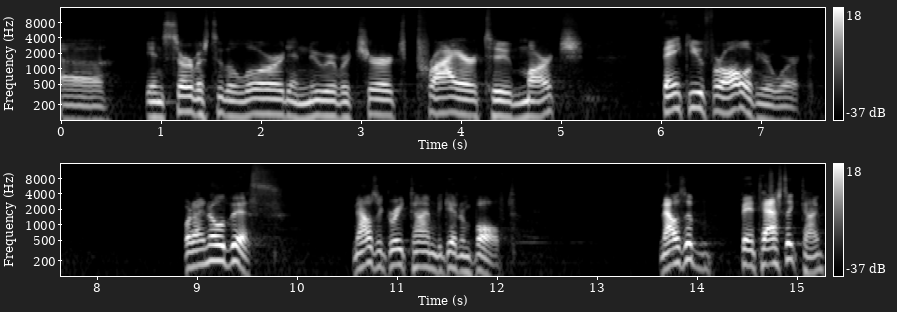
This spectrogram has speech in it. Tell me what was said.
uh, in service to the Lord in New River Church prior to March. Thank you for all of your work. But I know this now's a great time to get involved. Now's a fantastic time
